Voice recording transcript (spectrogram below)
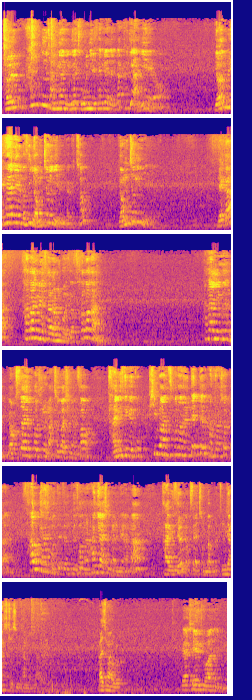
결국 한두 장면 이후에 좋은 일이 생겨야 된다? 그게 아니에요. 여러분이 해야 되는 것은 영적인 일입니다. 그쵸? 영적인 일이에요. 내가 하나님의 사람을 거기서 선언하는 거예요. 하나님은 역사의 퍼즐을 맞춰가시면서 다윗에게 꼭 필요한 선언을 때때로 하게 하셨다. 사울이 하지 못했던 그 선언을 하게 하신 말미암아 다윗을 역사의 전반부로 등장시키시는 장면이 나옵니다. 마지막으로 내가 제일 좋아하는 인물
